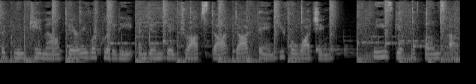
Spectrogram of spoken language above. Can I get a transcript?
the glue came out very liquidity and in big drops. Thank you for watching. Please give the thumbs up.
